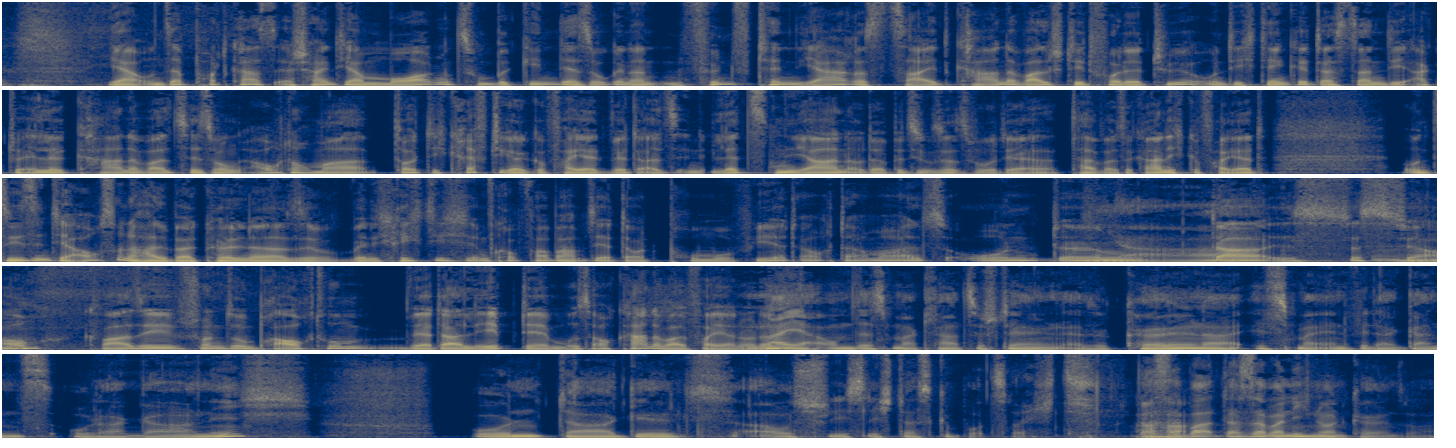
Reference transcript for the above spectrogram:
Ja, unser Podcast erscheint ja morgen zum Beginn der sogenannten fünften Jahreszeit. Karneval steht vor der Tür und ich denke, dass dann die aktuelle Karnevalsaison auch nochmal deutlich kräftiger gefeiert wird als in den letzten Jahren oder beziehungsweise wurde ja teilweise gar nicht gefeiert. Und Sie sind ja auch so ein halber Kölner. Also wenn ich richtig im Kopf habe, haben Sie ja dort promoviert auch damals. Und ähm, ja. da ist es mhm. ja auch quasi schon so ein Brauchtum. Wer da lebt, der muss auch Karneval feiern, oder? Naja, um das mal klarzustellen. Also Kölner ist man entweder ganz oder gar nicht. Und da gilt ausschließlich das Geburtsrecht. Das, ist aber, das ist aber nicht nur in Köln so.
